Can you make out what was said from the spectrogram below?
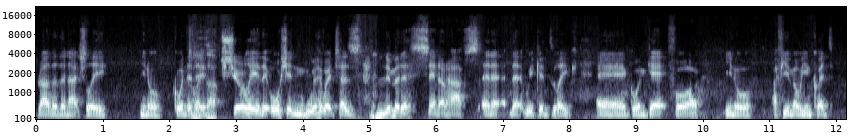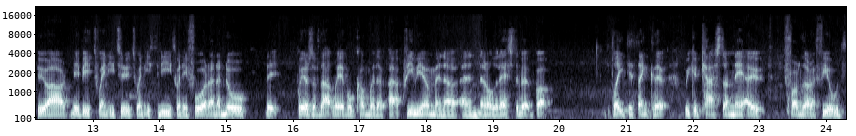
rather than actually, you know, going to like the that. surely the ocean, which has numerous centre halves in it that we could like uh, go and get for, you know, a few million quid who are maybe 22, 23, 24. And I know that players of that level come with a, a premium and, a, and, and all the rest of it. But I'd like to think that we could cast our net out further afield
